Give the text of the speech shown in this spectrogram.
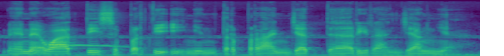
Nenek Wati seperti ingin terperanjat dari ranjangnya.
